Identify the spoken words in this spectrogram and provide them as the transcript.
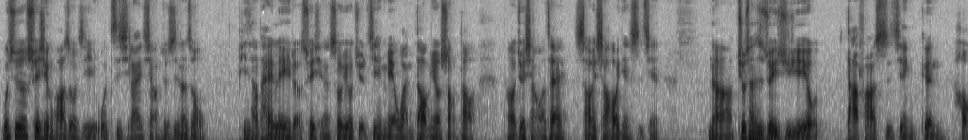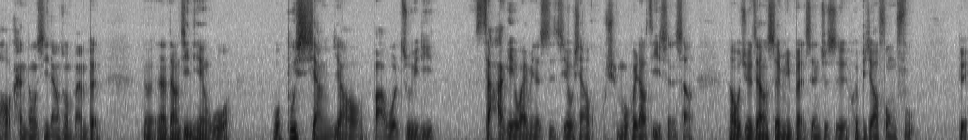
我觉得睡前滑手机，我自己来讲，就是那种平常太累了，睡前的时候又觉得今天没有玩到，没有爽到，然后就想要再稍微消耗一点时间。那就算是追剧，也有。打发时间跟好好看东西两种版本。那那当今天我我不想要把我的注意力撒给外面的世界，我想要全部回到自己身上。那我觉得这样生命本身就是会比较丰富。对，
